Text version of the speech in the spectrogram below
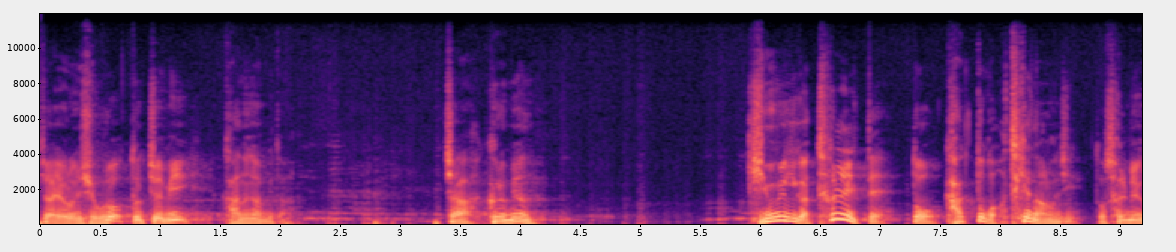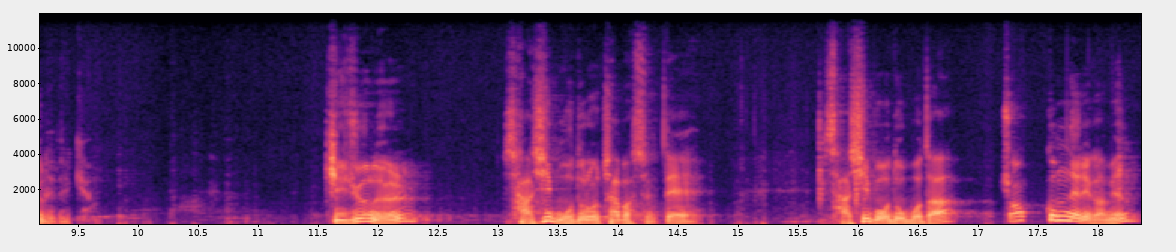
자, 이런 식으로 득점이 가능합니다. 자, 그러면 기울기가 틀릴 때 또 각도가 어떻게 나오는지 또 설명을 해드릴게요. 기준을 45도로 잡았을 때 45도보다 조금 내려가면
